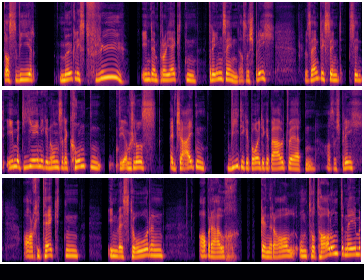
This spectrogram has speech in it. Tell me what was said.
dass wir möglichst früh in den Projekten drin sind. Also sprich, schlussendlich sind, sind immer diejenigen unsere Kunden, die am Schluss entscheiden, wie die Gebäude gebaut werden. Also sprich Architekten, Investoren, aber auch General- und Totalunternehmer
